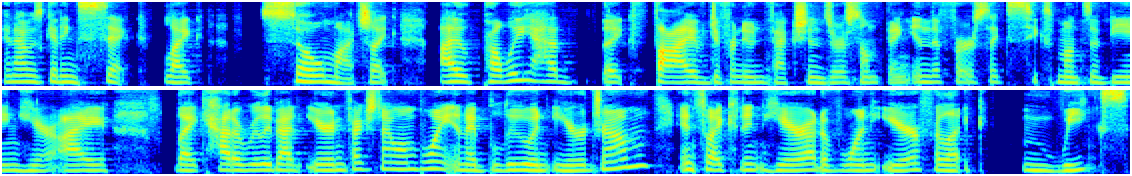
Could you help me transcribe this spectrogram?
and I was getting sick like so much. Like I probably had like five different infections or something in the first like 6 months of being here. I like had a really bad ear infection at one point and I blew an eardrum and so I couldn't hear out of one ear for like weeks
